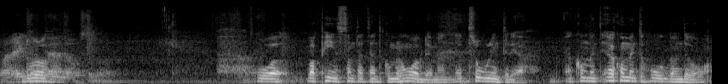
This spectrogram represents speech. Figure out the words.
Var det Capella också då? Och vad pinsamt att jag inte kommer ihåg det, men jag tror inte det. Jag kommer inte, jag kommer inte ihåg vem det var.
